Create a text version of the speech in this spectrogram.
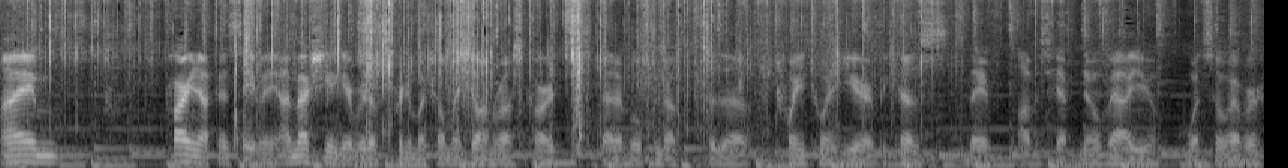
I'm probably not going to save any. I'm actually going to get rid of pretty much all my Donruss cards that I've opened up for the 2020 year because they obviously have no value whatsoever.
